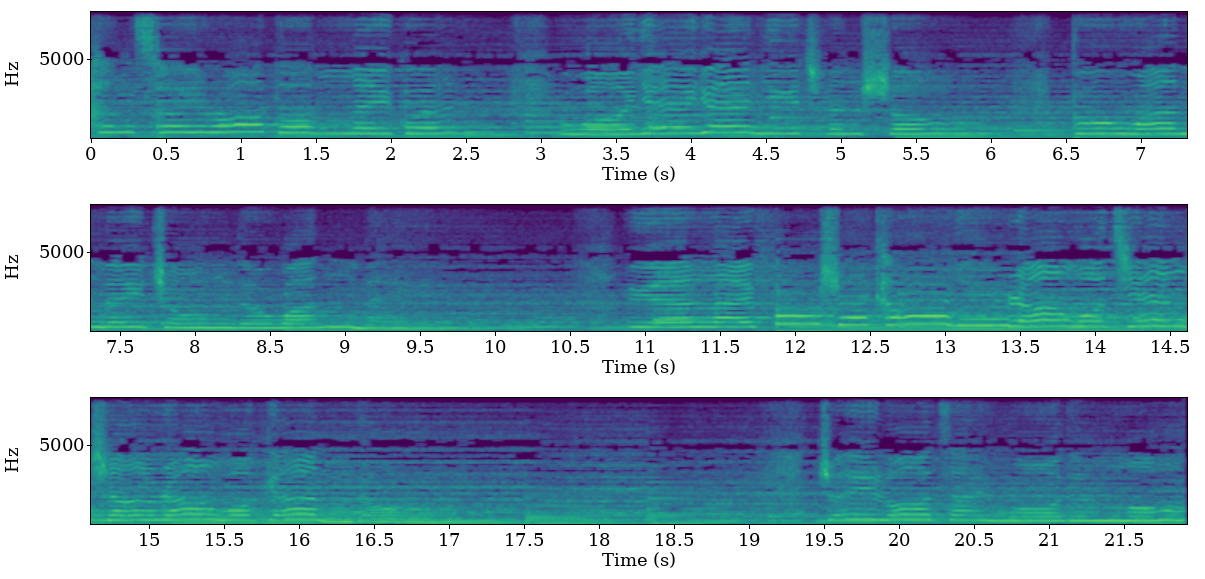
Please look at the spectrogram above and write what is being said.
很脆弱的玫瑰，我也愿意承受不完美中的完美。原来风雪可以让我坚强，让我感动。坠落在我的梦，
